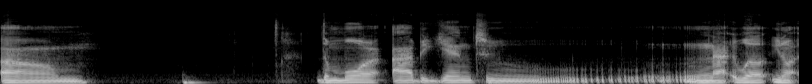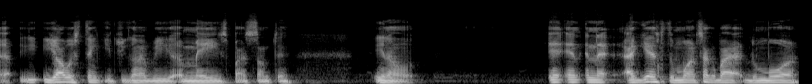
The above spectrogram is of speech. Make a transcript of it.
um, the more I begin to not. Well, you know, you, you always think that you're going to be amazed by something, you know. And, and, and I guess the more I talk about it, the more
